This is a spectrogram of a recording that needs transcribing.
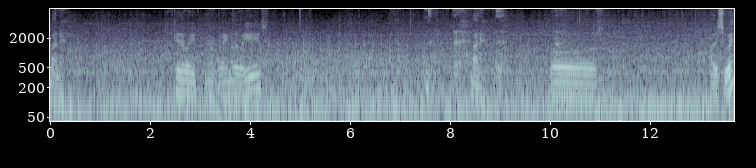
Vale. ¿Qué debo ir? No, por ahí no debo ir. Vale. Por... A ver, sube.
